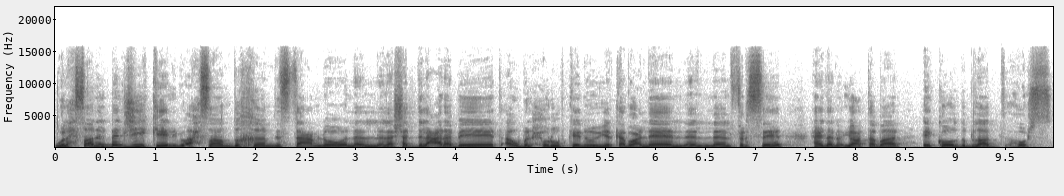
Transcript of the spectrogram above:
والحصان البلجيكي اللي بيبقى حصان ضخم نستعمله لشد العربات أو بالحروب كانوا يركبوا عليه الفرسان. هذا يعتبر اي cold blood horse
